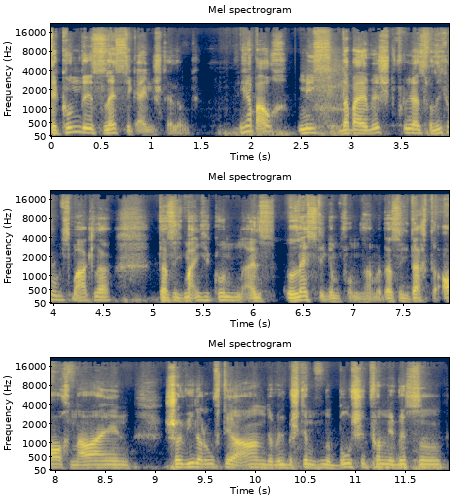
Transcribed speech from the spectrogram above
der Kunde ist lästig Einstellung. Ich habe auch mich dabei erwischt, früher als Versicherungsmakler, dass ich manche Kunden als lästig empfunden habe. Dass ich dachte, ach nein, schon wieder ruft er an, der will bestimmt nur Bullshit von mir wissen.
